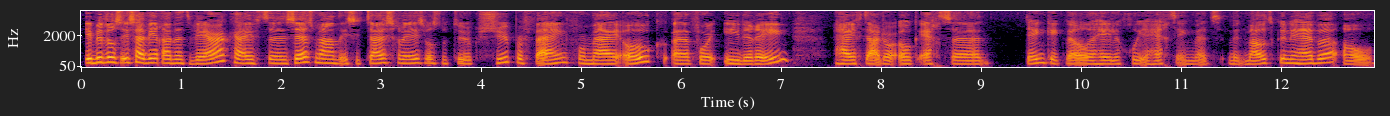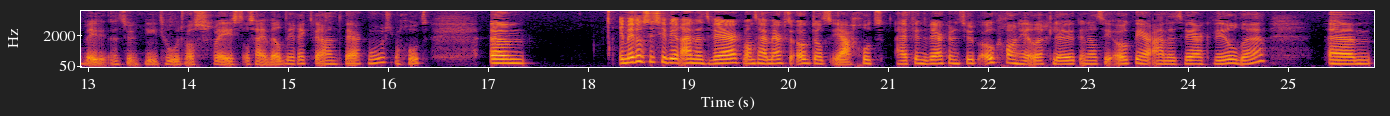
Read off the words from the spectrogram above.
Inmiddels is hij weer aan het werk. Hij heeft uh, zes maanden is hij thuis geweest. Was natuurlijk super fijn voor mij ook, uh, voor iedereen. Hij heeft daardoor ook echt, uh, denk ik, wel een hele goede hechting met, met Mout kunnen hebben. Al weet ik natuurlijk niet hoe het was geweest als hij wel direct weer aan het werk moest. Maar goed. Um, Inmiddels is hij weer aan het werk, want hij merkte ook dat, ja goed, hij vindt werken natuurlijk ook gewoon heel erg leuk en dat hij ook weer aan het werk wilde. Um,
